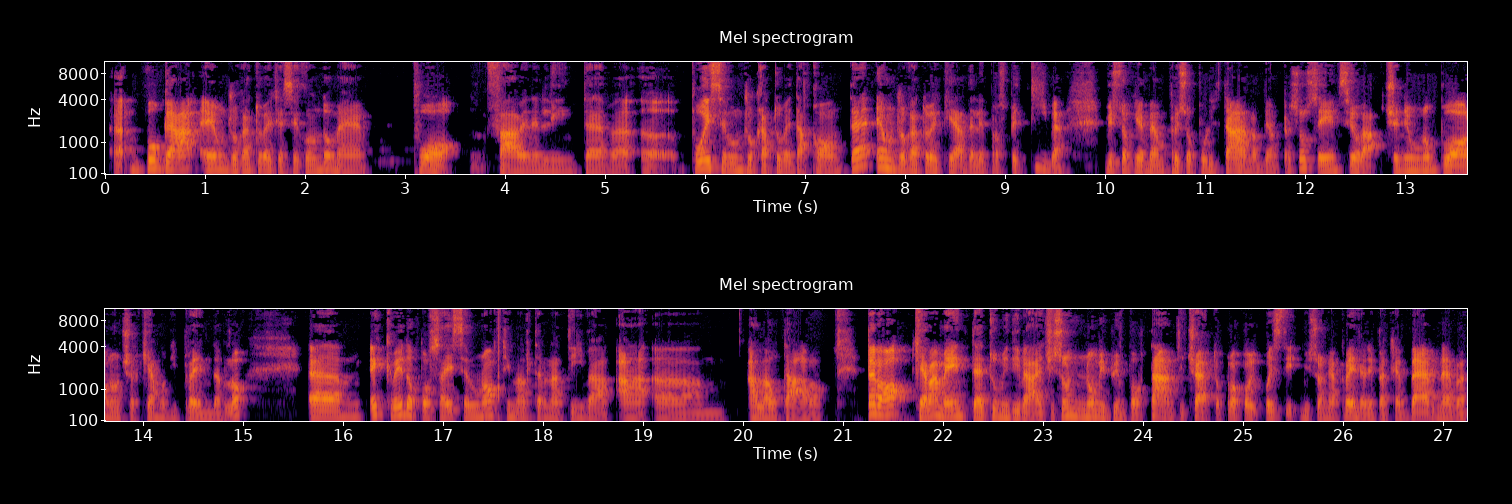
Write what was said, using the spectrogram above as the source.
Eh, Boga è un giocatore che secondo me può fare nell'Inter. Uh, può essere un giocatore da Conte, è un giocatore che ha delle prospettive, visto che abbiamo preso Politano, abbiamo preso Sensi, ora ce n'è uno buono, cerchiamo di prenderlo. Um, e credo possa essere un'ottima alternativa a, um, a Lautaro. Però chiaramente tu mi dirai ci sono nomi più importanti, certo, però poi questi bisogna prenderli perché Werner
